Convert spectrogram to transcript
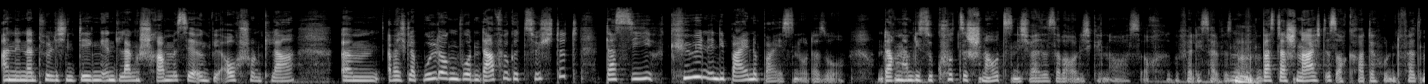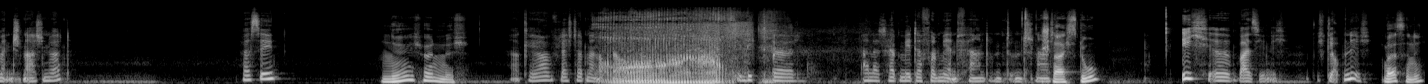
an den natürlichen Dingen entlang schrammen, ist ja irgendwie auch schon klar. Ähm, aber ich glaube, Bulldoggen wurden dafür gezüchtet, dass sie Kühen in die Beine beißen oder so. Und darum haben die so kurze Schnauzen. Ich weiß es aber auch nicht genau. Ist auch gefährliches Halbwissen. Hm. Was da schnarcht, ist auch gerade der Hund, falls man ihn schnarchen hört. Hörst du ihn? Nee, ich höre nicht. Okay, ja, vielleicht hört man auch da. Die liegt äh, anderthalb Meter von mir entfernt und, und schnarcht. Schnarchst du? Ich äh, weiß ich nicht. Ich glaube nicht. Weißt du nicht?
